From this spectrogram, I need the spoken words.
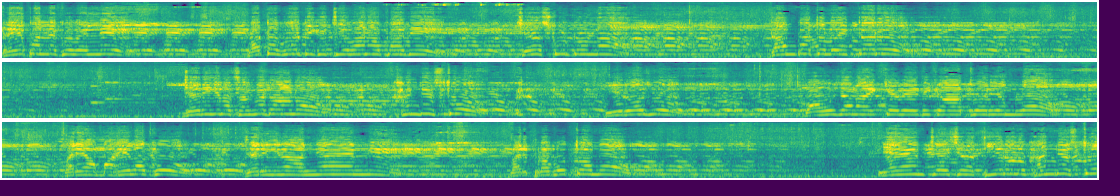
రేపల్లెకు వెళ్ళి కొత్తకోటికి జీవనోపాధి చేసుకుంటున్న దంపతులు ఇద్దరు జరిగిన సంఘటనను ఖండిస్తూ ఈరోజు బహుజన ఐక్య వేదిక ఆధ్వర్యంలో మరి ఆ మహిళకు జరిగిన అన్యాయాన్ని మరి ప్రభుత్వము న్యాయం చేసిన తీరును ఖండిస్తూ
